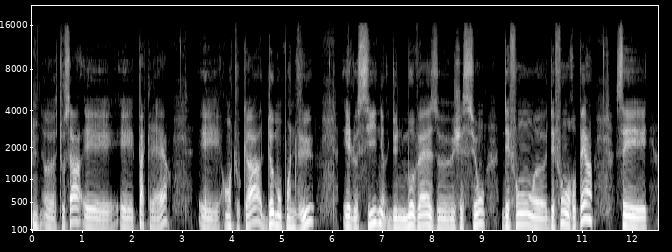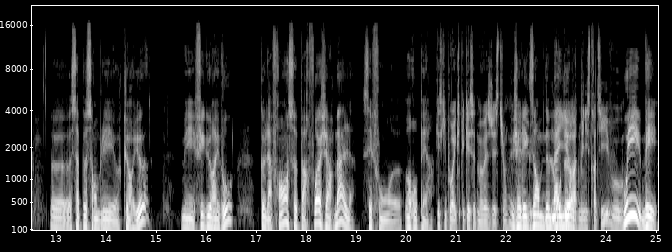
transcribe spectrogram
euh, tout ça est, est pas clair. Et en tout cas de mon point de vue est le signe d'une mauvaise euh, gestion des fonds euh, des fonds européens. C'est euh, ça peut sembler curieux mais figurez-vous que la France parfois gère mal ces fonds euh, européens. Qu'est-ce qui pourrait expliquer cette mauvaise gestion? J'ai l'exemple de maillot administrative ou oui mais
